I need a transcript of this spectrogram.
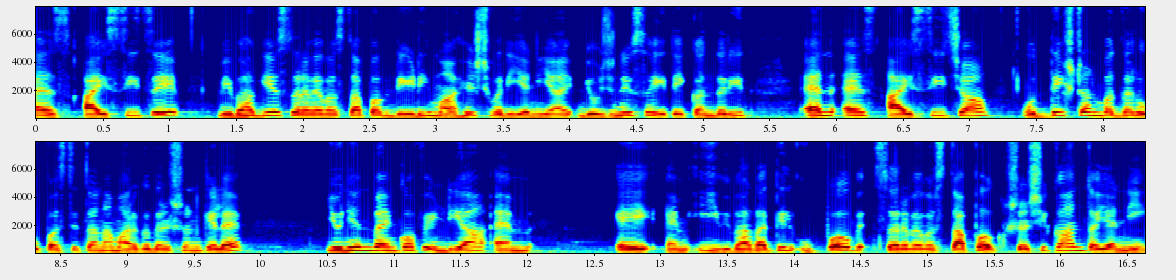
एस आय सीचे विभागीय सरव्यवस्थापक डी डी माहेश्वरी यांनी या योजनेसहित एकंदरीत एन एस आय सीच्या उद्दिष्टांबद्दल उपस्थितांना मार्गदर्शन केलं आहे Union Bank of India M A M E विभागातील उप सरव्यवस्थापक शशिकांत यांनी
